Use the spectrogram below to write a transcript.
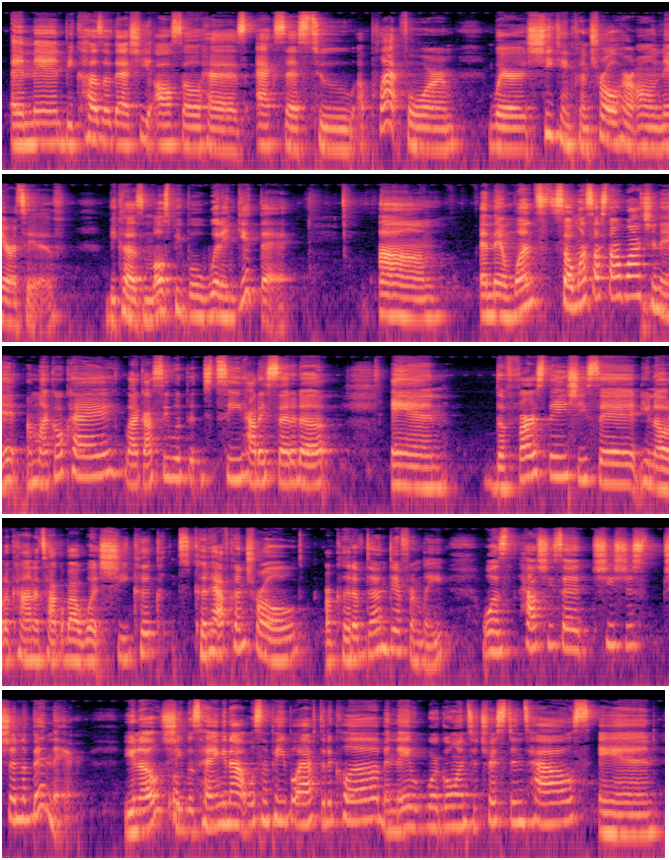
And then because of that, she also has access to a platform where she can control her own narrative because most people wouldn't get that. Um, and then once, so once I start watching it, I'm like, okay, like I see what, the, see how they set it up. And the first thing she said, you know, to kind of talk about what she could could have controlled or could have done differently was how she said she just shouldn't have been there. You know, she was hanging out with some people after the club and they were going to Tristan's house and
